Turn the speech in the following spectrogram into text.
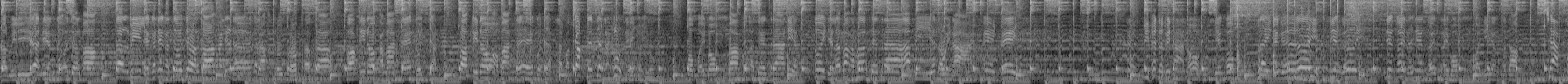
ดัลวีเดียเดียงเตอจอลบางดัลวีเหลียงกันเดียงกันเตอจอลบางอันนี้ เด้อกระดังตรุงกรมกระระบางนี่โนกับบ้านแต่กดจัดบางนี่โนบ้านแต่กดจัดละบางจังแต่เจ้าแต่รุ่นเอ้ยโยมบ่มเอ้ยบ่มบางก็เตตราเดียงเอ้ยเดี๋ยวละบางอำเภอเตตราเบียดโอยนายเอ้ยเอ้ยเมียเดินหน้าน้องเสียงบอมใส่เด็กเอ้ยเนียงเอ้ยเนียงเอ้ยเนียงเอ้ยใส่บอมมาเนียงสะดับชักโม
